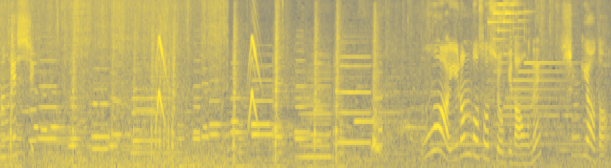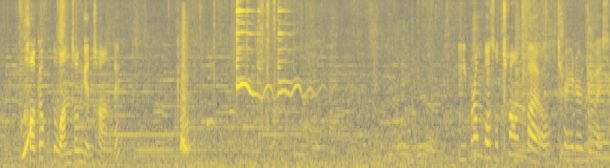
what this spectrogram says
한 개씩 이런 버섯이 여기 나오네? 신기하다 가격도 완전 괜찮은데? 이런 버섯 처음 봐요 트레이더조에서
